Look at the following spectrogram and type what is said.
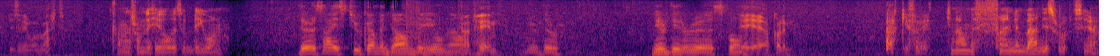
If there's anyone left. Coming from the hill is a big one. There's ice two coming down the hill now I've hit him. near their near their uh, spawn. Yeah, yeah, I've got him. Fuck, if I can only find them behind these rocks here.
